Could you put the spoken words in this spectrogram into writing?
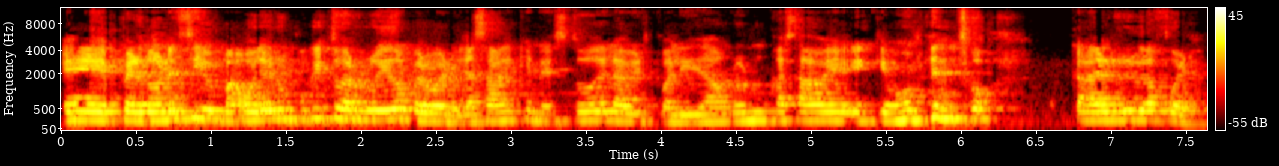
Eh, perdonen si oyen un poquito de ruido, pero bueno, ya saben que en esto de la virtualidad uno nunca sabe en qué momento cae el ruido afuera.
